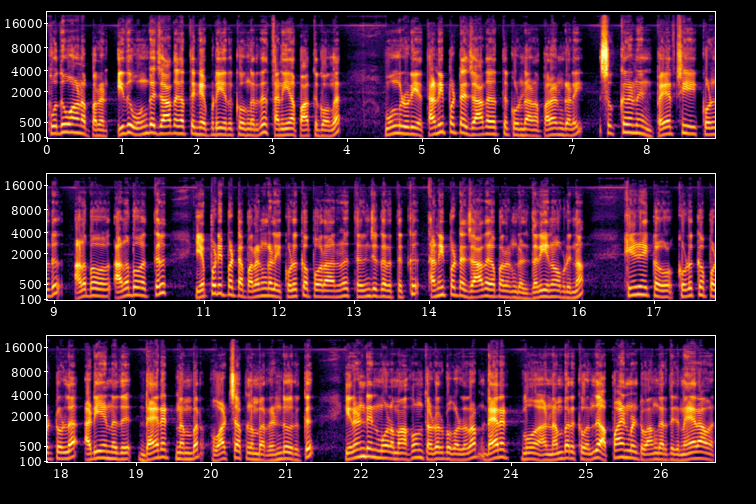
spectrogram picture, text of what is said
பொதுவான பலன். இது உங்கள் ஜாதகத்துக்கு எப்படி இருக்குங்கிறத தனியாக பார்த்துக்கோங்க உங்களுடைய தனிப்பட்ட ஜாதகத்துக்கு உண்டான பலன்களை சுக்கிரனின் பெயர்ச்சியை கொண்டு அனுபவ அனுபவத்தில் எப்படிப்பட்ட பலன்களை கொடுக்க போகிறாருன்னு தெரிஞ்சுக்கிறதுக்கு தனிப்பட்ட ஜாதக பலன்கள் தெரியணும் அப்படின்னா கீழே கொ- கொடுக்கப்பட்டுள்ள அடியனது டைரக்ட் நம்பர் வாட்ஸ்அப் நம்பர் ரெண்டும் இருக்குது இரண்டின் மூலமாகவும் தொடர்பு கொள்ளலாம். டைரக்ட் மூ நம்பருக்கு வந்து அப்பாயின்மெண்ட் வாங்குறதுக்கு நேராக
